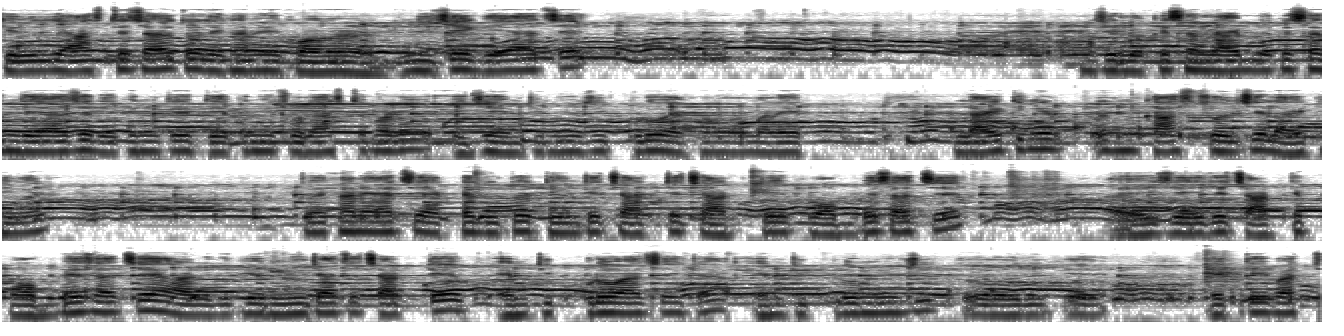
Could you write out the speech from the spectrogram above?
কেউ যদি আসতে চায় তো এখানে নিচে গিয়ে আছে। যে লোকেশন লাইভ লোকেশন দেওয়া আছে, দেখে নিতে, দেখে নিয়ে চলে আসতে পারো। এই যে এমটি মিউজিক পুরো এখন মানে লাইটিংয়ের কাজ চলছে লাইটিংয়ের তো এখানে আছে একটা, দুটো, তিনটে, চারটে চারটে পপ বেস আছে। এই যে এই যে চারটে পপ বেস আছে, আর এদিকে মিট আছে চারটে এমটি প্রো আছে এটা এমটি প্রো মিউজিক তো ওইদিকে দেখতেই পাচ্ছ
